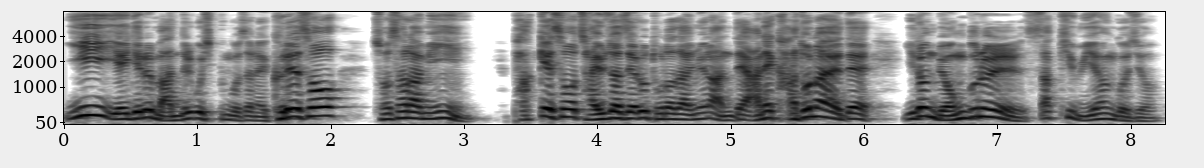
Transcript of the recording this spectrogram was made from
이 얘기를 만들고 싶은 거잖아요. 그래서 저 사람이 밖에서 자유자재로 돌아다니면 안 돼. 안에 가둬놔야 돼. 이런 명분을 쌓기 위한 거죠.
